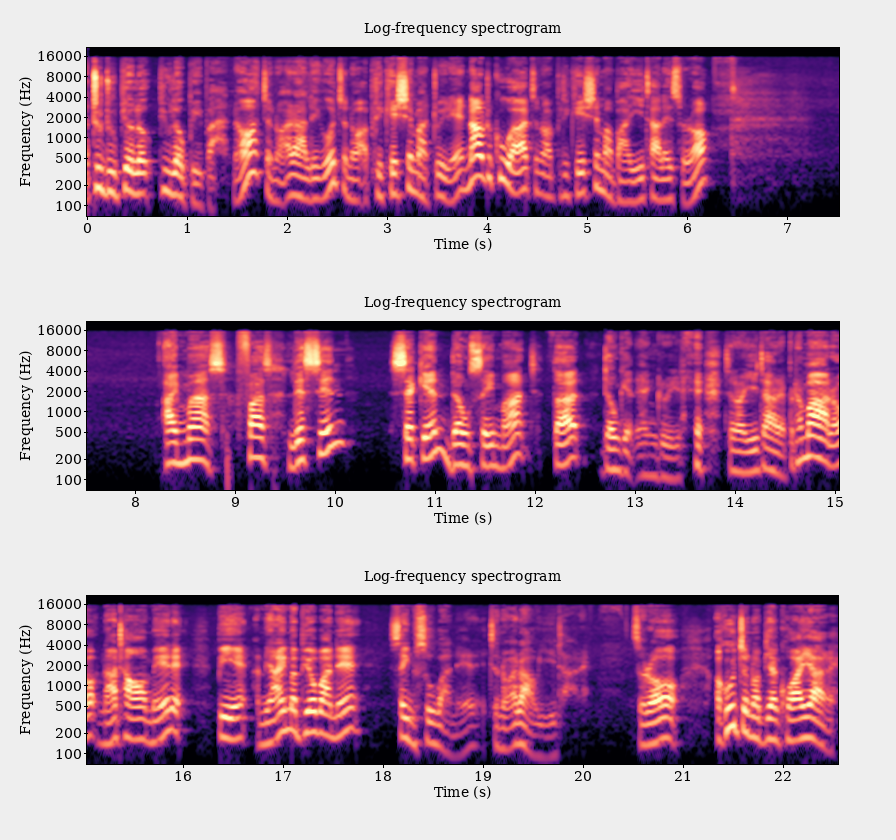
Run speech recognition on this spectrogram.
အတူတူပြုတ်လုပ်ပြုလုပ်ပေးပါเนาะကျွန်တော်အဲ့ဒါလေးကိုကျွန်တော် application မှာတွေ့တယ်နောက်တစ်ခုကကျွန်တော် application မှာဗာရေးထားလဲဆိုတော့ I must first listen second don't say much third don't get angry ကျွန်တော်ရေးထားတယ်ပထမကတော့နားထောင်ရမယ်တဲ့ပြီးရင်အများကြီးမပြောပါနဲ့ စိတ်မဆိုးပါနဲ့တဲ့ကျွန်တော်အဲ့ဒါကိုရေးထားတယ်ဆိုတော့အခုကျွန်တော်ပြန်ခွာရတယ်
